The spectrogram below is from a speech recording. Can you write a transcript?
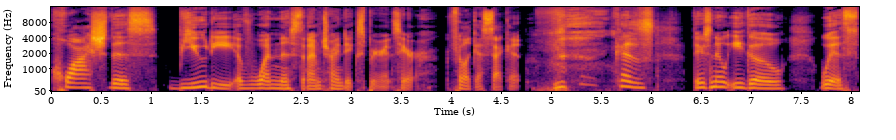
quash this beauty of oneness that I'm trying to experience here for like a second. Because there's no ego with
